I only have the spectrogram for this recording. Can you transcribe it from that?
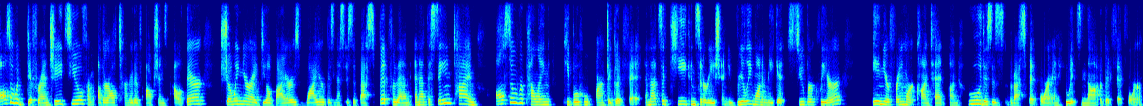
also what differentiates you from other alternative options out there, showing your ideal buyers why your business is the best fit for them. And at the same time, also repelling people who aren't a good fit. And that's a key consideration. You really want to make it super clear in your framework content on who this is the best fit for and who it's not a good fit for.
